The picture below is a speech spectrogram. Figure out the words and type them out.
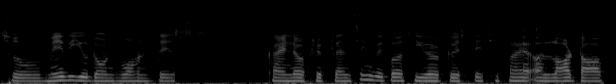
So maybe you don't want this kind of referencing because you have to specify a lot of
